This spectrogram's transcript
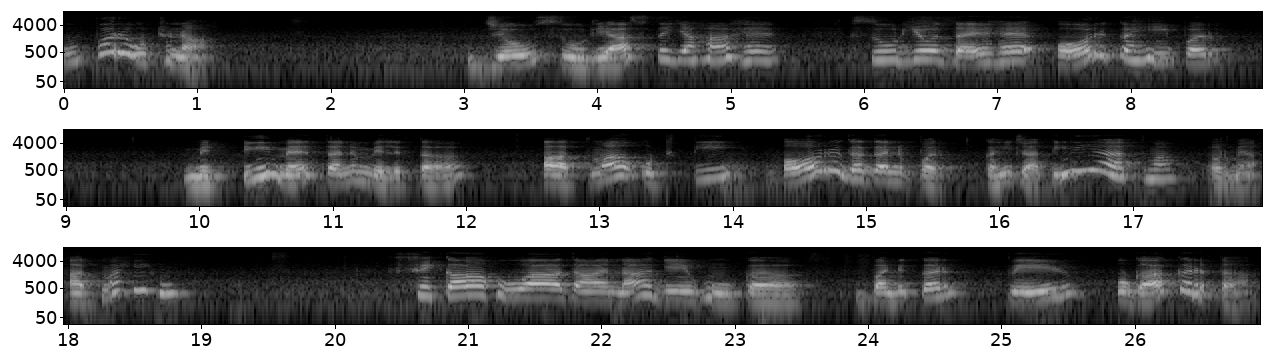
ऊपर उठना। जो सूर्यास्त यहाँ है सूर्योदय है और कहीं पर। मिट्टी में तन मिलता, आत्मा उठती और गगन पर। कहीं जाती नहीं है आत्मा, और मैं आत्मा ही हूँ। फिका हुआ दाना गेहूँ का, बनकर पेड़ उगा करता।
